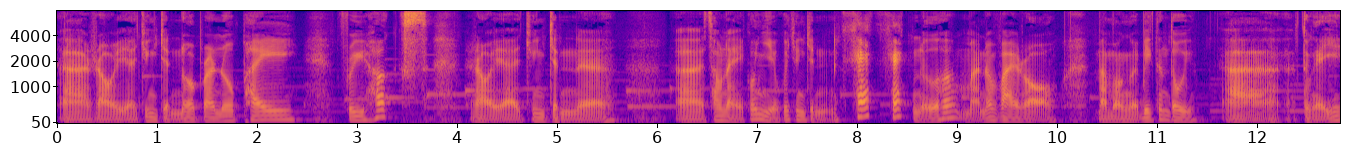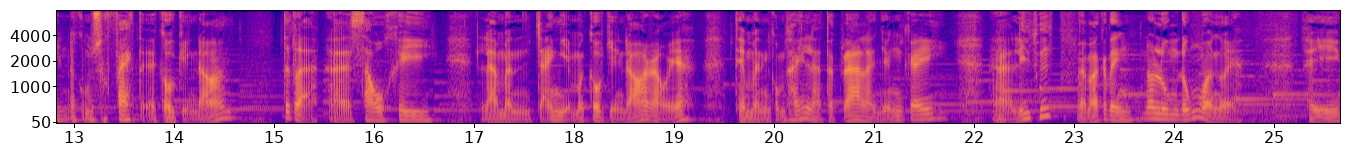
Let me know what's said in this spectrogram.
À, rồi à, chương trình No Brand No Pay Free Hugs rồi à, chương trình à, à, sau này có nhiều cái chương trình khác khác nữa mà nó viral mà mọi người biết đến tôi. À, tôi nghĩ nó cũng xuất phát từ câu chuyện đó. Tức là à, sau khi là mình trải nghiệm cái câu chuyện đó rồi á thì mình cũng thấy là thật ra là những cái à, lý thuyết về marketing nó luôn đúng mọi người thì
